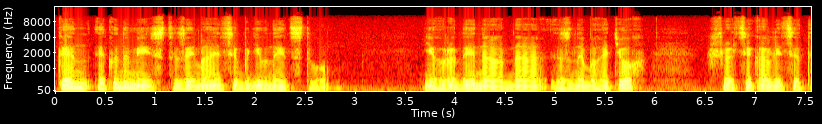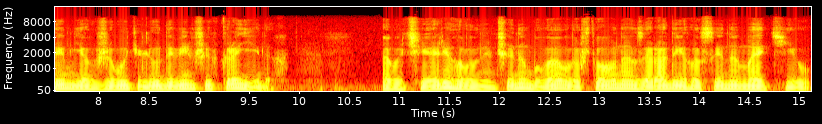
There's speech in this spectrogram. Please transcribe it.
Кен економіст, займається будівництвом. Його родина одна з небагатьох, що цікавляться тим, як живуть люди в інших країнах. А вечеря головним чином була влаштована заради його сина Меттью,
